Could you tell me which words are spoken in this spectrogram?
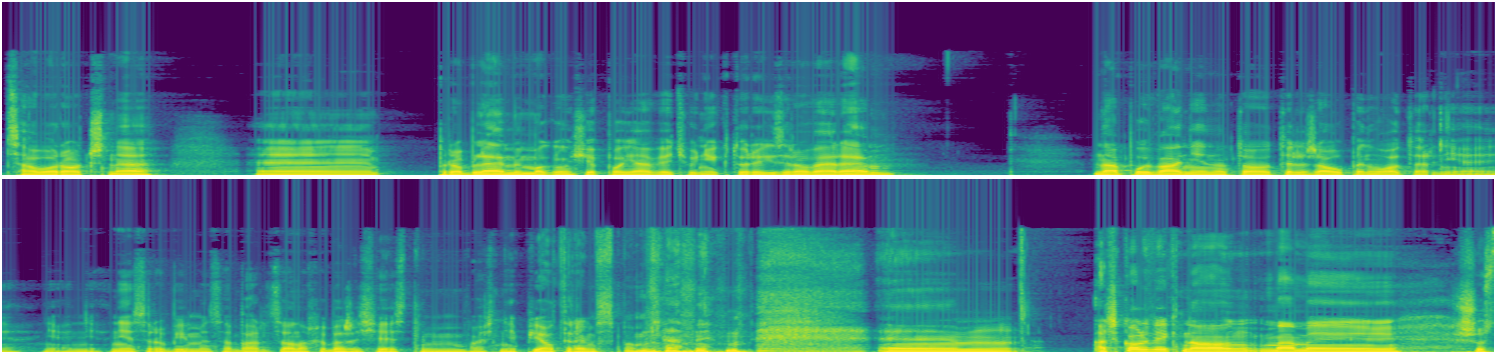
całoroczne. E, problemy mogą się pojawiać u niektórych z rowerem. Na pływanie, no to tyle, że open water nie, nie, nie, nie zrobimy za bardzo, no chyba, że się jest tym właśnie Piotrem wspomnianym. aczkolwiek no, mamy 6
